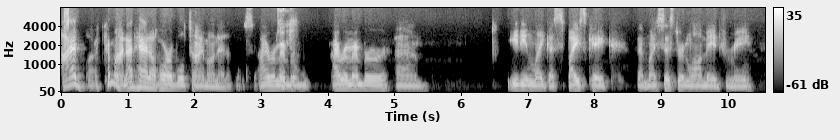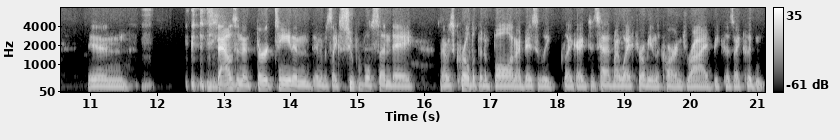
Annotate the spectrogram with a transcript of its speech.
I've come on, I've had a horrible time on edibles. I remember I remember um, eating like a spice cake that my sister in law made for me in 2013 and, and it was like Super Bowl Sunday. I was curled up in a ball and I basically like I just had my wife throw me in the car and drive because I couldn't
